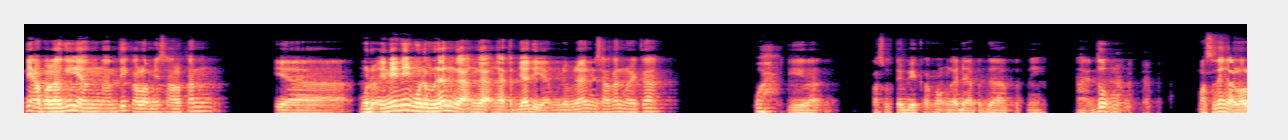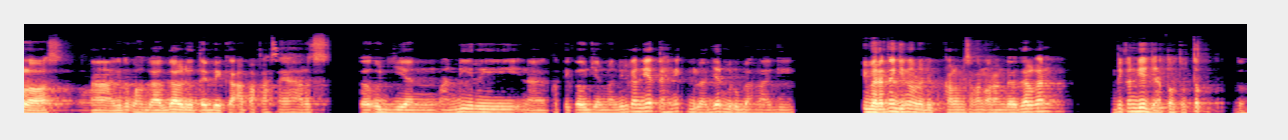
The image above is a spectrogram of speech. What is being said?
Ini apalagi yang nanti kalau misalkan ya mudah ini nih mudah-mudahan nggak nggak nggak terjadi ya. Mudah-mudahan misalkan mereka wah gila pas UTBK kok nggak dapet dapet nih. Nah itu Dapet, dapet. maksudnya nggak lolos. Nah gitu wah gagal di UTBK. Apakah saya harus ke ujian mandiri? Nah ketika ujian mandiri kan dia teknik belajar berubah lagi. Ibaratnya gini loh kalau misalkan orang gagal kan nanti kan dia jatuh tuh tek, tuh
